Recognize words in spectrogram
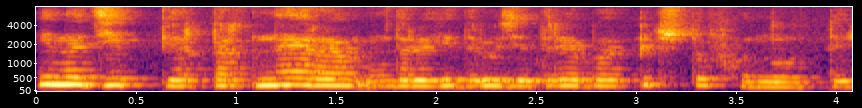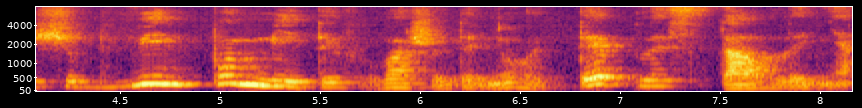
Іноді партнера, дорогі друзі, треба підштовхнути, щоб він помітив ваше до нього тепле ставлення.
